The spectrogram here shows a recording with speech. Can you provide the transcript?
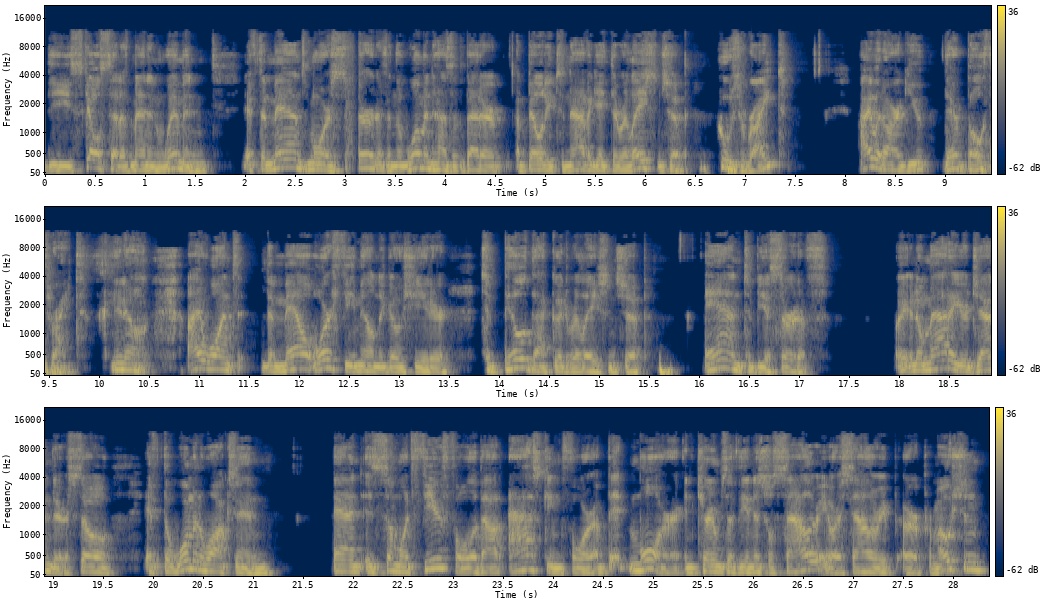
the skill set of men and women, if the man's more assertive and the woman has a better ability to navigate the relationship, who's right? I would argue they're both right. You know, I want the male or female negotiator to build that good relationship and to be assertive no matter your gender. So if the woman walks in and is somewhat fearful about asking for a bit more in terms of the initial salary or salary or promotion,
